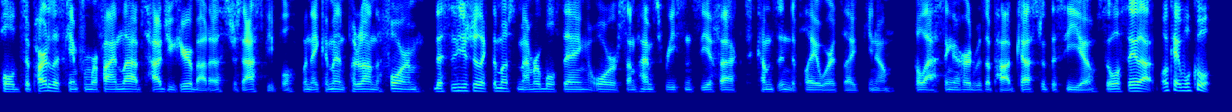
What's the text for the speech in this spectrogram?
pulled. So part of this came from Refined Labs. How'd you hear about us? Just ask people when they come in, put it on the forum. This is usually like the most memorable thing, or sometimes recency effect comes into play where it's like, you know, the last thing I heard was a podcast with the CEO. So we'll say that, okay, well, cool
